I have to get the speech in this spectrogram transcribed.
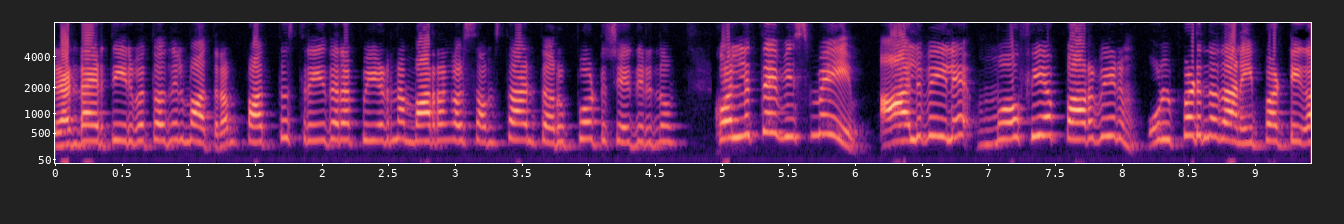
രണ്ടായിരത്തി ഇരുപത്തി മാത്രം പത്ത് സ്ത്രീധന പീഡന മരണങ്ങൾ സംസ്ഥാനത്ത് റിപ്പോർട്ട് ചെയ്തിരുന്നു. കൊല്ലത്തെ വിസ്മയും ആലുവയിലെ മോഫിയ പർവീനും ഉൾപ്പെടുന്നതാണ് ഈ പട്ടിക.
